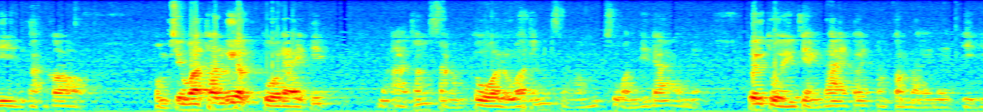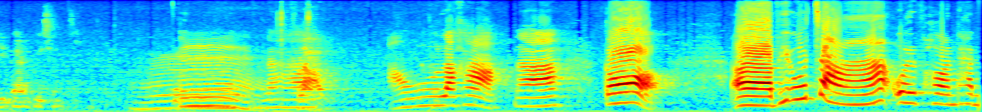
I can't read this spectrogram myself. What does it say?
มีนะครับก็ผมเชื่อว่าถ้าเลือกตัวใดที่อ่าทั้งสามตัวหรือว่าทั้งสามส่วนนี้ได้เนี่ยเลือกตัวเจ๋งๆได้ก็จะทำกำไรในปีนี้ได้ด้วยเช่นกัน อืมนะคะครับ เอาละค่ะนะ ก็เอ่อพี่อุ๊จ๋าอวยพรทัน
